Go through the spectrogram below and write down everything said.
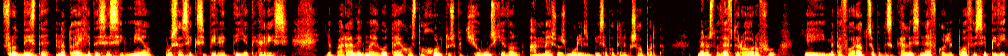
Φροντίστε να το έχετε σε σημείο που σας εξυπηρετεί για τη χρήση. Για παράδειγμα, εγώ τα έχω στο χολ του σπιτιού μου σχεδόν αμέσως μόλις μπει από την εξώπορτα. Μένω στο δεύτερο όροφο και η μεταφορά τους από τις σκάλες είναι εύκολη υπόθεση επειδή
